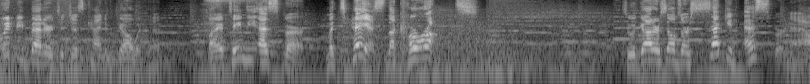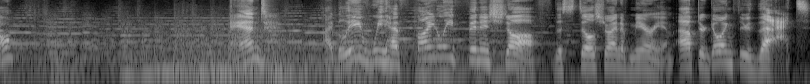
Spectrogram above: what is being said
would be better to just kind of go with it. But I obtained the Esper, Mateus the Corrupt! So we've got ourselves our second Esper now. And I believe we have finally finished off the Stilshrine of Miriam after going through that.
